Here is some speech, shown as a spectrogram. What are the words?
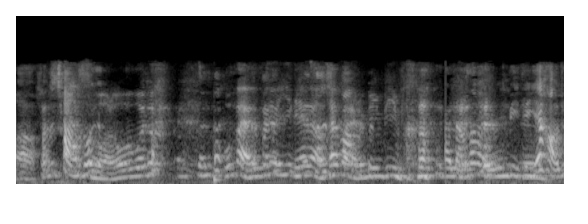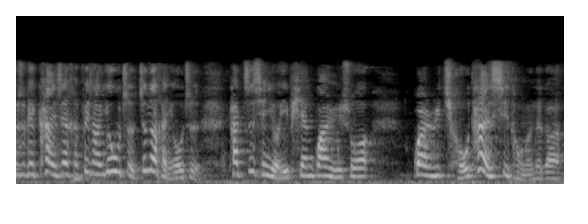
啊，反正差不多了，我我就我买的不就一年两三百人民币吗？两三百人民币也好，就是可以看一些很非常优质，真的很优质。他之前有一篇关于说关于球探系统的那个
